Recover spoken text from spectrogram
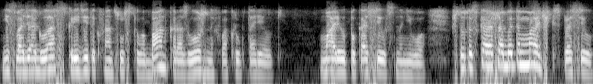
не сводя глаз с кредиток французского банка, разложенных вокруг тарелки. Марил покосился на него. «Что ты скажешь об этом мальчике?» — спросил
